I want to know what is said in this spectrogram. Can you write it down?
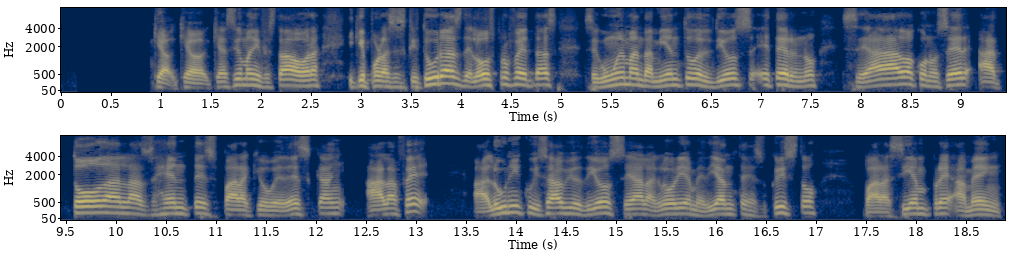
que, ha sido manifestado ahora y que por las escrituras de los profetas, según el mandamiento del Dios eterno, se ha dado a conocer a todas las gentes para que obedezcan a la fe. Al único y sabio Dios sea la gloria mediante Jesucristo para siempre. Amén.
